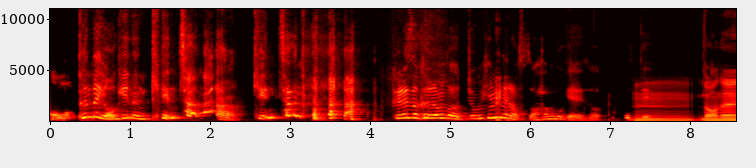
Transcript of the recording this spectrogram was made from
어 근데 여기는 괜찮아. 괜찮아. 그래서 그런 거 좀 힘들었어 한국에서 볼 때. 음 너는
